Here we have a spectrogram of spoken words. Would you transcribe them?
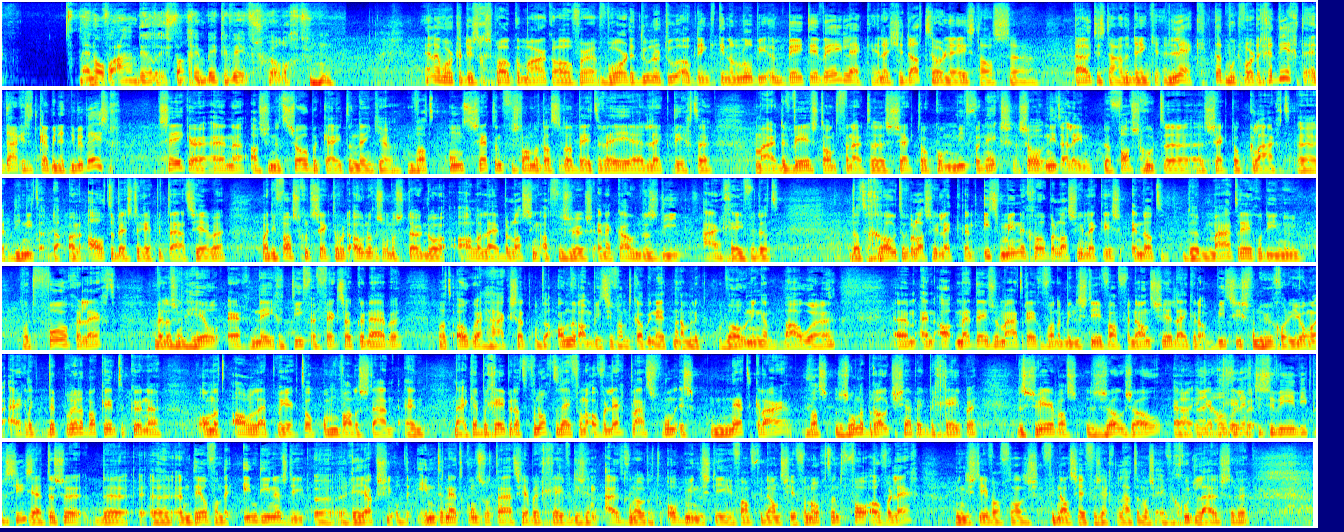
En over aandelen is dan geen BTW verschuldigd. Mhm. En dan wordt er dus gesproken, Mark, over woorden doen ertoe, ook denk ik in een lobby, een BTW-lek. En als je dat zo leest als uh, buitenstaander, denk je, een lek, dat moet worden gedicht. En daar is het kabinet nu mee bezig. Zeker. En uh, als je het zo bekijkt, dan denk je... wat ontzettend verstandig dat ze dat btw-lek dichten. Maar de weerstand vanuit de sector komt niet voor niks. Zo niet alleen de vastgoedsector klaagt... Uh, die niet de, een al te beste reputatie hebben... maar die vastgoedsector wordt ook nog eens ondersteund... door allerlei belastingadviseurs en accountants die aangeven... dat dat grote belastinglek een iets minder groot belastinglek is... en dat de maatregel die nu wordt voorgelegd wel eens een heel erg negatief effect zou kunnen hebben. Wat ook weer haak staat op de andere ambitie van het kabinet, namelijk woningen bouwen. Um, en al, met deze maatregel van het ministerie van Financiën lijken de ambities van Hugo de Jonge eigenlijk de prullenbak in te kunnen. Omdat allerlei projecten op omvallen staan. En nou, ik heb begrepen dat vanochtend heeft van een overleg plaatsgevonden. Is net klaar. Was zonnebroodjes, heb ik begrepen. De sfeer was zo zo. Uh, ik heb overleg tussen wie en wie precies? Ja, tussen de, uh, een deel van de indieners die uh, reactie op de internetconsultatie hebben gegeven. Die zijn uitgenodigd op het ministerie van Financiën vanochtend voor overleg. Het ministerie van Financiën heeft gezegd: laten we maar eens even goed luisteren.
